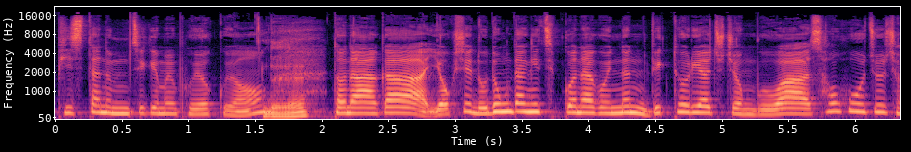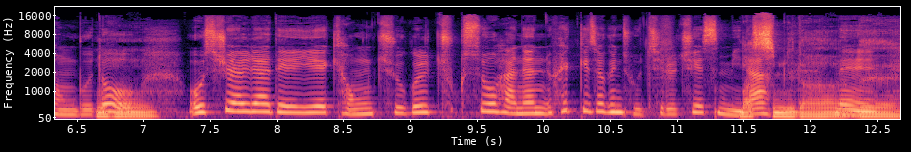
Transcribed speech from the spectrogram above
비슷한 움직임을 보였고요. 네. 더 나아가 역시 노동당이 집권하고 있는 빅토리아 주정부와 서호주 정부도 음흠. 오스트레일리아 데이의 경축을 축소하는 획기적인 조치를 취했습니다. 맞습니다. 네. 네.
